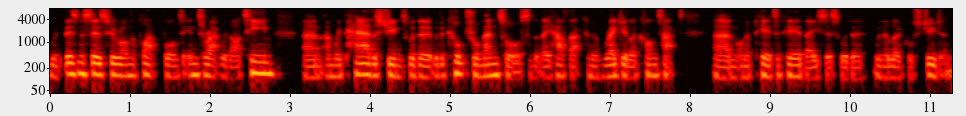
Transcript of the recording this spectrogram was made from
with businesses who are on the platform, to interact with our team. Um, and we pair the students with a, with a cultural mentor so that they have that kind of regular contact um, on a peer-to-peer basis with a, with a local student.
